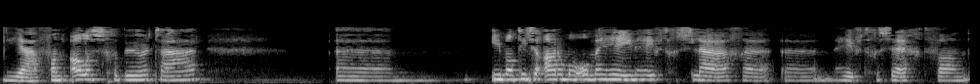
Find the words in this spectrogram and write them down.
ja, van alles gebeurt daar. Um, iemand die zijn armen om me heen heeft geslagen, heeft gezegd van,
